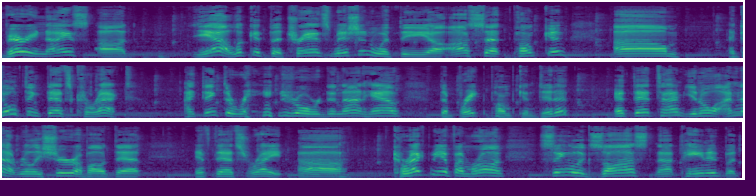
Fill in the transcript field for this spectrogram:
Very nice. yeah, look at the transmission with the offset pumpkin. Um, I don't think that's correct. I think the Range Rover did not have the brake pumpkin, did it? At that time? You know, I'm not really sure about that, if that's right. Uh, correct me if I'm wrong. Single exhaust, not painted, but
